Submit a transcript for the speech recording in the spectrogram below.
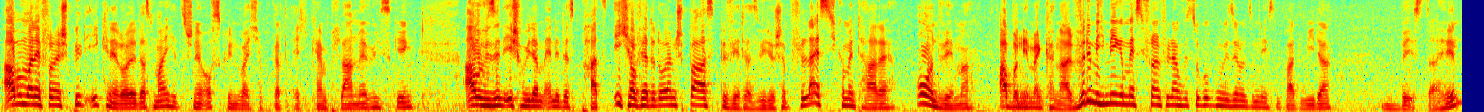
Aber meine Freunde, spielt eh keine Rolle. Das mache ich jetzt schnell offscreen, weil ich habe gerade echt keinen Plan mehr, wie es ging. Aber wir sind eh schon wieder am Ende des Parts. Ich hoffe, ihr hattet euren Spaß. Bewertet das Video, schreibt fleißig Kommentare. Und wie immer, abonniert meinen Kanal. Würde mich mega mäßig freuen. Vielen Dank fürs Zugucken. Wir sehen uns im nächsten Part wieder. Bis dahin.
